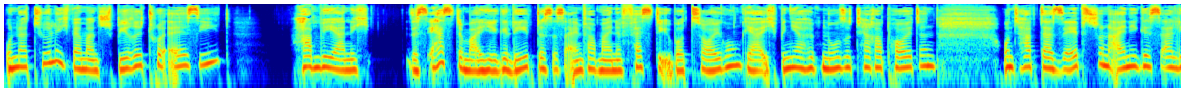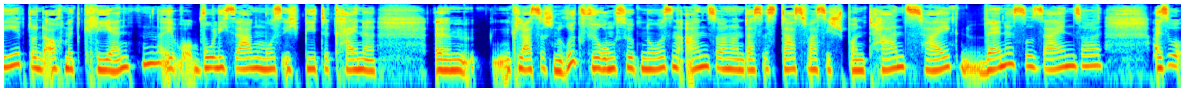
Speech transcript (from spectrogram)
Und natürlich, wenn man spirituell sieht, haben wir ja nicht das erste Mal hier gelebt. Das ist einfach meine feste Überzeugung. Ja, ich bin ja Hypnosetherapeutin und habe da selbst schon einiges erlebt und auch mit Klienten, obwohl ich sagen muss, ich biete keine ähm, klassischen Rückführungshypnosen an, sondern das ist das, was sich spontan zeigt, wenn es so sein soll. Also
